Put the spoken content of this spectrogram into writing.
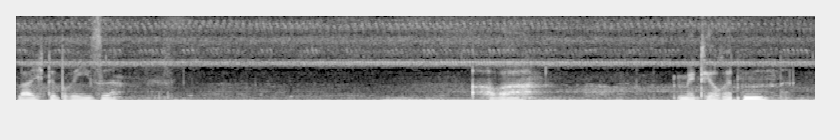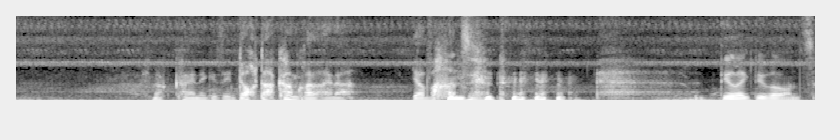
Leichte Brise. Aber Meteoriten habe ich noch keine gesehen. Doch, da kam gerade einer. Ja, Wahnsinn. Direkt über uns.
